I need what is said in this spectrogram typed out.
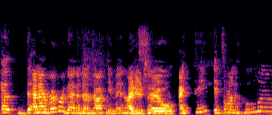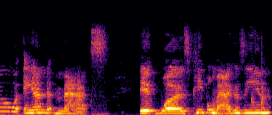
Uh, and I remember that in that documentary. I do so too. I think it's on Hulu and Max. It was People Magazine.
